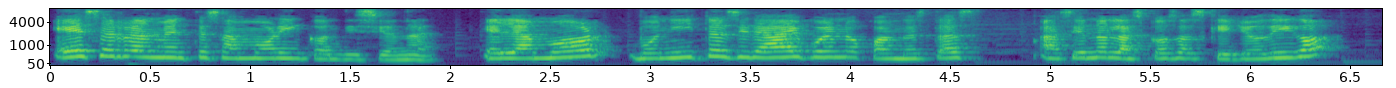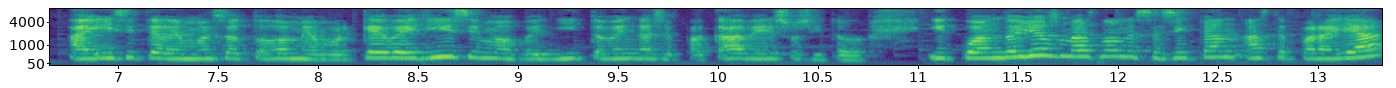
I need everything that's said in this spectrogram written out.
ese realmente es amor incondicional. El amor bonito es decir, ay, bueno, cuando estás haciendo las cosas que yo digo, ahí sí te demuestro todo mi amor. Qué bellísimo, bellito, véngase para acá, besos y todo. Y cuando ellos más no necesitan, hazte para allá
